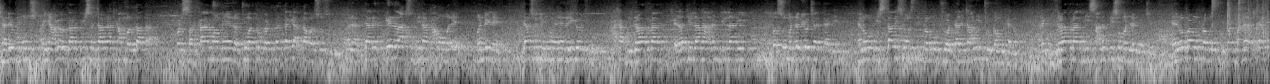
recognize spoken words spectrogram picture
જ્યારે હું અહીંયા આવ્યો ત્યારે વીસ હજારના જ કામ મળતા હતા. પણ સરકારમાં મેં રજૂઆતો કરી આટલા વર્ષો સુધી. અને અત્યારે તેર લાખ સુધીના કામો મળે મંડળીને. ત્યાં સુધી હું એને રહી ગયો છું. આખા ગુજરાતના ખેડા જિલ્લાના આણંદ જિલ્લાની બસો મંડળીઓ છે અત્યારે એનો પિસ્તાલીસ વર્ષથી પ્રમુખ છું. અત્યારે ચાલુ જ છું પ્રમુખ એનો. અને ગુજરાત રાજની સાડત્રીસો મંડળીઓ છે. એનો પણ હું પ્રમુખ છું. પણ મને અત્યારે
